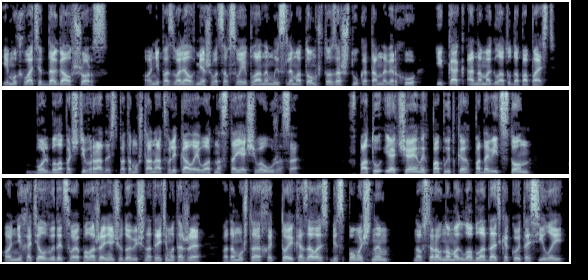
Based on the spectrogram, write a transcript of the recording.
ему хватит до Галфшорс. Он не позволял вмешиваться в свои планы мыслям о том, что за штука там наверху и как она могла туда попасть. Боль была почти в радость, потому что она отвлекала его от настоящего ужаса. В поту и отчаянных попытках подавить стон Он не хотел выдать свое положение чудовищу на третьем этаже, потому что, хоть то и казалось беспомощным, но все равно могло обладать какой-то силой,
